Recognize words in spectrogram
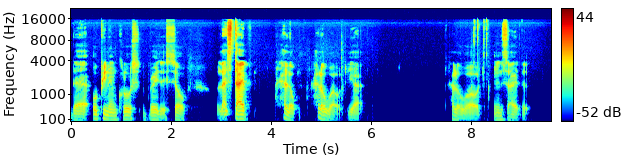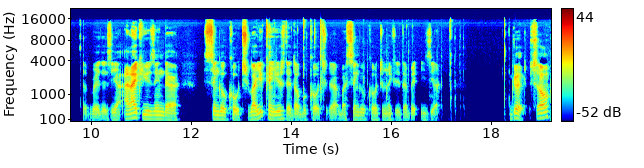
the open and close braces. So let's type hello hello world yeah. Hello world inside the, the braces yeah. I like using the single quote but you can use the double quote yeah but single quote to make it a bit easier. Good so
